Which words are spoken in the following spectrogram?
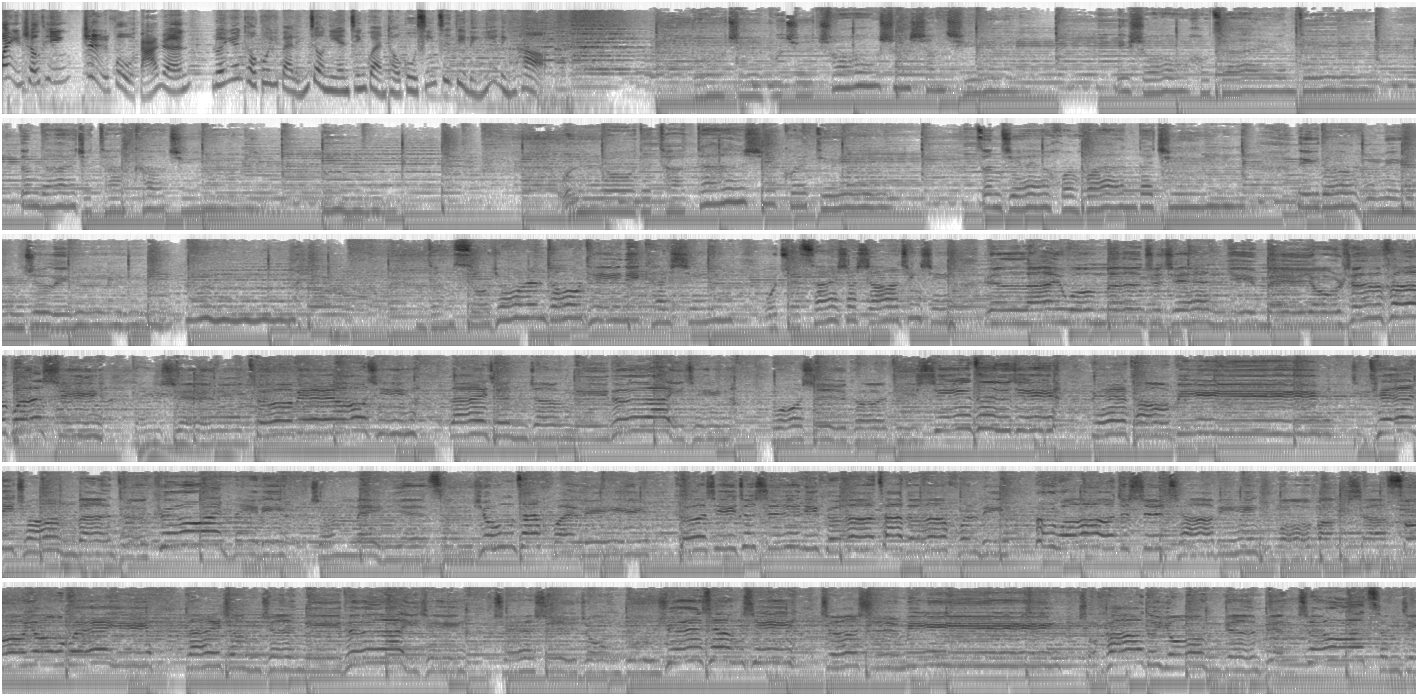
欢迎收听致富达人，轮源投顾一百零九年金管投顾新字第零一零号。不知不觉钟声响起，你守候在原地，等待着他靠近。温柔的他单膝跪地，钻戒缓缓戴进你的无名指里。有人都替你开心，我却才傻傻清醒。原来我们之间已没有任何关系。感谢你特别邀请来见证你的爱情，我时刻提醒自己别逃避。今天你装扮得格外美丽，这美也曾拥在怀里。可惜这是你和他的婚礼，而我只是嘉宾。我放下所有回忆，来成全你的爱情，却始终不愿相信这是命。说好的永远变成了曾经，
